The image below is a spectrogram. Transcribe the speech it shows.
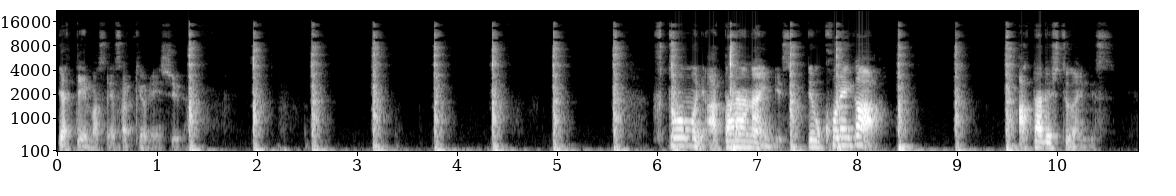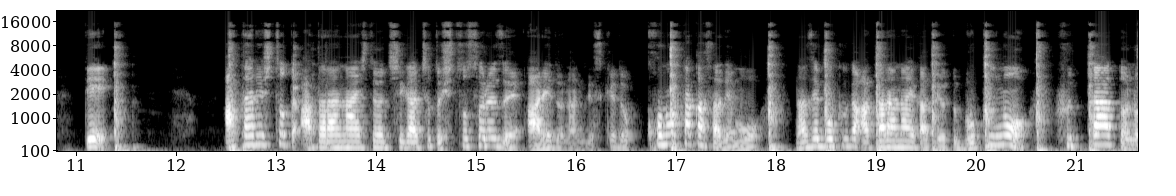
やっていますね、さっきの練習。太ももに当たらないんですよ。でもこれが、当たる人がいいんです。で、当たる人と当たらない人の違い、ちょっと人それぞれあれどなんですけど、この高さでも、なぜ僕が当たらないかというと、僕の振った後の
